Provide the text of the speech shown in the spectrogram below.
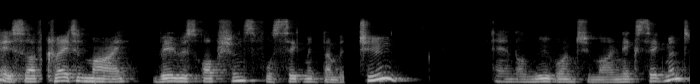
Okay, so I've created my various options for segment number two, and I'll move on to my next segment.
